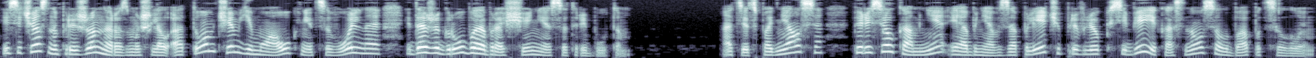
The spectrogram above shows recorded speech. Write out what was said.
и сейчас напряженно размышлял о том, чем ему аукнется вольное и даже грубое обращение с атрибутом. Отец поднялся, пересел ко мне и, обняв за плечи, привлек к себе и коснулся лба поцелуем.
